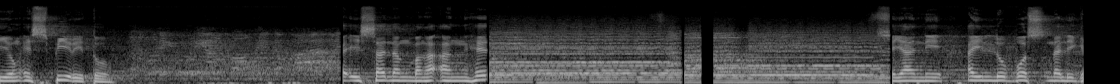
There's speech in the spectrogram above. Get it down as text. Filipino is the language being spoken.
iyong espiritu. Isa ng mga anghel bayani ay lubos na ligaw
